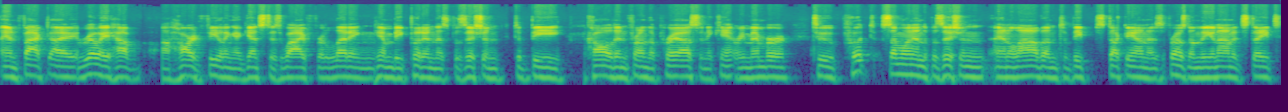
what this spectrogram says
In fact, I really have a hard feeling against his wife for letting him be put in this position to be called in front of the press and he can't remember to put someone in the position and allow them to be stuck in as president of the United States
